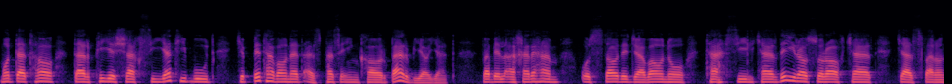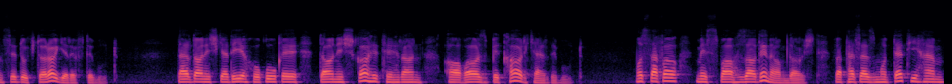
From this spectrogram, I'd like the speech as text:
مدتها در پی شخصیتی بود که بتواند از پس این کار بر بیاید و بالاخره هم استاد جوان و تحصیل کرده ای را سراغ کرد که از فرانسه دکترا گرفته بود. در دانشکده حقوق دانشگاه تهران آغاز به کار کرده بود. مصطفی مصباح زاده نام داشت و پس از مدتی هم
